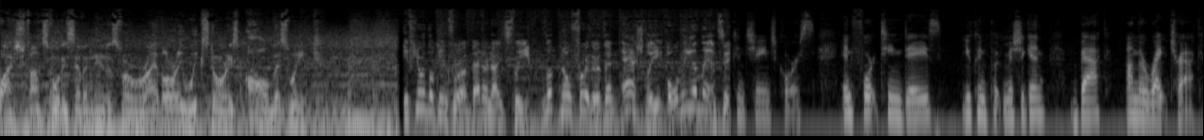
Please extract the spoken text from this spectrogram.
Watch Fox 47 News for rivalry week stories all this week. If you're looking for a better night's sleep, look no further than Ashley, only in Lansing. Can change course. In 14 days, you can put Michigan back on the right track.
